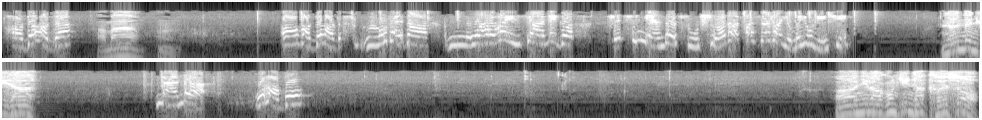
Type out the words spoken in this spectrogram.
好的，好的。好吗？嗯，哦，好的，好的。嗯卢台长，嗯，我还问一下，那个七七年的属蛇的，他身上有没有灵性？男的女的？男的，我老公。哦，你老公经常咳嗽，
